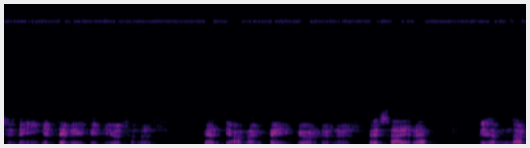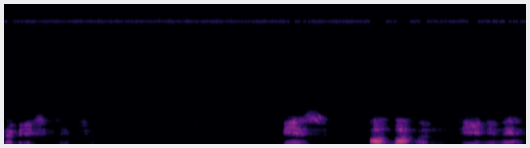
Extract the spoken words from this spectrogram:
Siz de İngiltere'yi biliyorsunuz. Belki Amerika'yı gördünüz vesaire. Bizim bunlardan bir eksikliğimiz yok. Biz Allah'ın dinini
